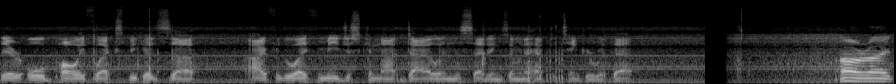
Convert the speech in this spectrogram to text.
their old Polyflex because uh, I, for the life of me, just cannot dial in the settings. I'm going to have to tinker with that. Alright,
